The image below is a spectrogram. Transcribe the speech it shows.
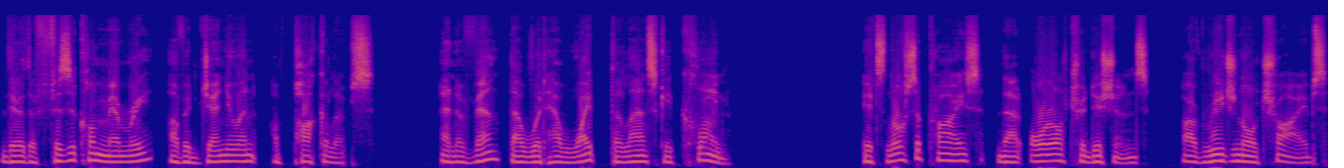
They're the physical memory of a genuine apocalypse, an event that would have wiped the landscape clean. It's no surprise that oral traditions of regional tribes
